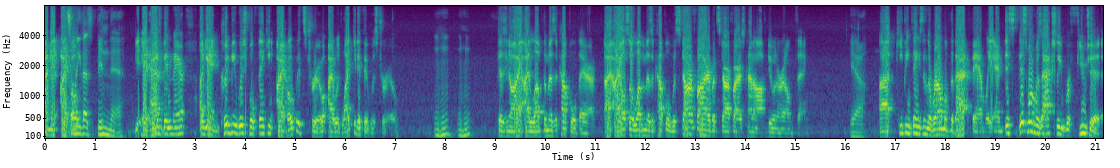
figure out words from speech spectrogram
I mean, I it's something hope that's been there. It has been there. Again, could be wishful thinking. I hope it's true. I would like it if it was true. Mm-hmm. Mm-hmm. Because, you know, I, I love them as a couple there. I, I also love them as a couple with Starfire, but Starfire's kind of off doing her own thing. Yeah. uh, keeping things in the realm of the Bat family, and this this one was actually refuted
